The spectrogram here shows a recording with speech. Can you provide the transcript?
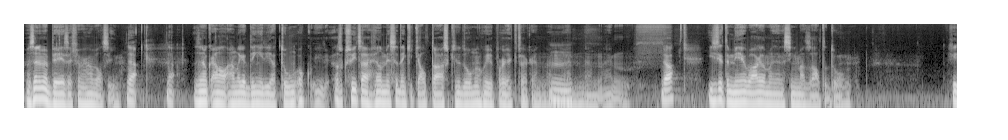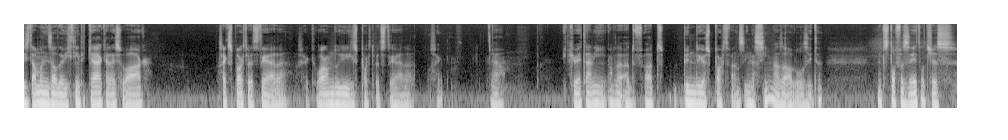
we zijn ermee bezig, we gaan wel zien. Ja. Ja. Er zijn ook allemaal andere dingen die dat doen. Ook, als ik zoiets dat veel mensen denk ik al thuis kunnen doen met een goede projector. En, en, mm. en, en, ja. Is het de meerwaarde om in een cinemazaal te doen? Je zit allemaal in dezelfde richting te kijken, dat is waar. Zeg sportwedstrijden. Zeg, waarom doe je die sportwedstrijden? Zeg, ja. Ik weet dat niet. Of dat uit, uitbundige sportfans in een cinemazaal wil zitten. Met stoffen zeteltjes.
